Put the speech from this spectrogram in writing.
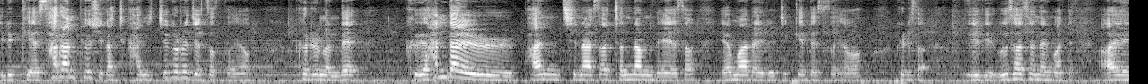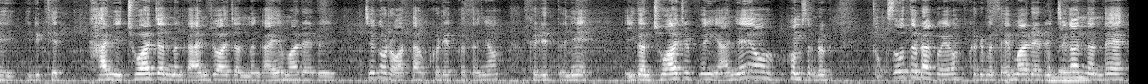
이렇게 사랑 표시 같이 간이 찌그러졌었어요. 그러는데 그 한 달 반 지나서 전남대에서 MRI를 찍게 됐어요. 그래서 여기 의사 선생님한테 아예 이렇게 간이 좋아졌는가 안 좋아졌는가 MRI를 찍으러 왔다고 그랬거든요. 그랬더니 이건 좋아질 병이 아니에요. 하면서 톡 쏘더라고요. 그러면서 MRI를 아멘. 찍었는데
